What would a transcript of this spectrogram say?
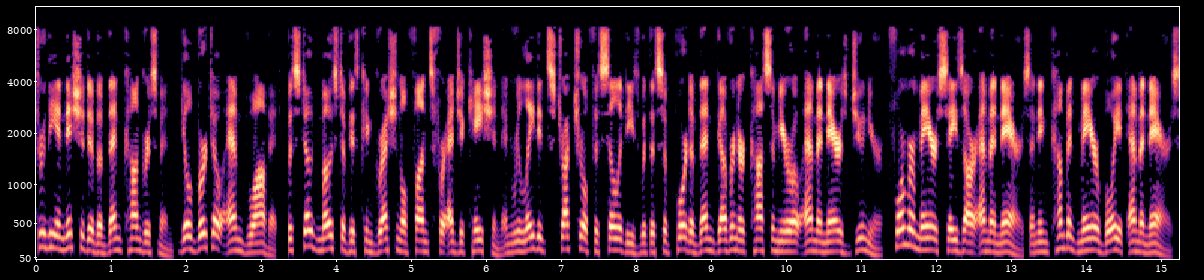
Through the initiative of then-Congressman, Gilberto M. Duavit, bestowed most of his congressional funds for education and related structural facilities with the support of then-Governor Casimiro M. Ynares Jr., former Mayor Cesar M. Ynares and incumbent Mayor Boyet M. Ynares,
